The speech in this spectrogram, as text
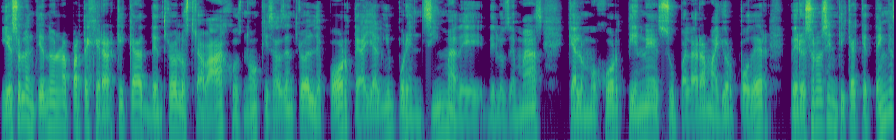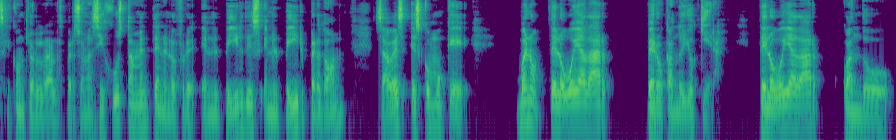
y eso lo entiendo en una parte jerárquica dentro de los trabajos, ¿no? Quizás dentro del deporte hay alguien por encima de, de los demás que a lo mejor tiene su palabra mayor poder, pero eso no significa que tengas que controlar a las personas y justamente en el, en el pedir, en el pedir perdón, ¿sabes? Es como que, bueno, te lo voy a dar, pero cuando yo quiera. Te lo voy a dar cuando,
